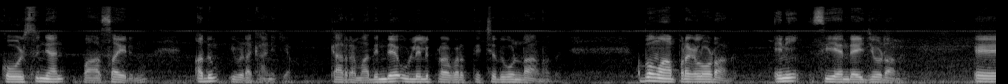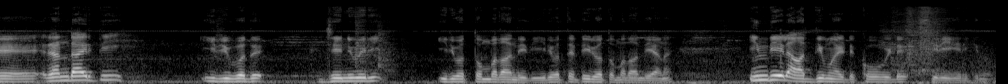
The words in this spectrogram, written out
കോഴ്സ് ഞാൻ പാസ്സായിരുന്നു. അതും ഇവിടെ കാണിക്കാം. കാരണം അതിന്റെ ഉള്ളിൽ പ്രവർത്തിച്ചത് കൊണ്ടാണത് അപ്പോൾ മാപ്രകളോടാണ് ഇനി സി ആൻഡ് ഐ ജിയോടാണ്. രണ്ടായിരത്തി ഇരുപത് ജനുവരി ഇരുപത്തൊമ്പതാം തീയതി ഇരുപത്തെട്ട് ഇരുപത്തൊമ്പതാം തീയതിയാണ് ഇന്ത്യയിൽ ആദ്യമായിട്ട് കോവിഡ് സ്ഥിരീകരിക്കുന്നത്.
